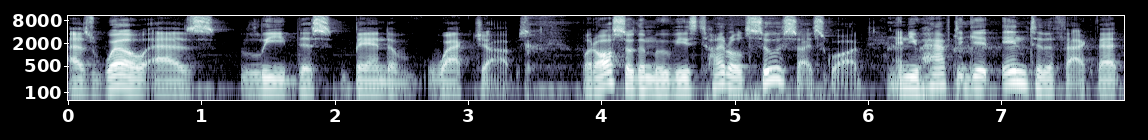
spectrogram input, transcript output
as well as lead this band of whack jobs. But also the movie's titled Suicide Squad, and you have to get into the fact that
